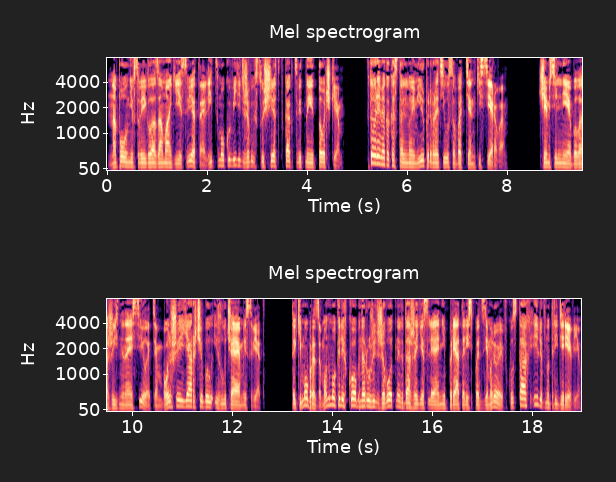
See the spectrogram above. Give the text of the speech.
Наполнив свои глаза магией света, Лид смог увидеть живых существ как цветные точки, в то время как остальной мир превратился в оттенки серого. Чем сильнее была жизненная сила, тем больше и ярче был излучаемый свет. Таким образом, он мог легко обнаружить животных, даже если они прятались под землей, в кустах или внутри деревьев.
